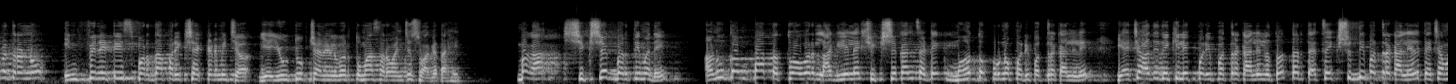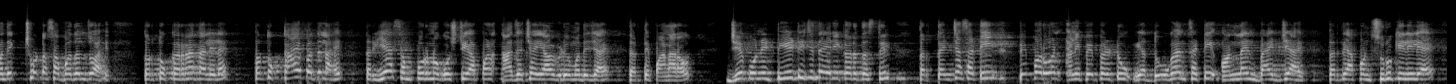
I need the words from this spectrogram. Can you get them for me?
मित्रांनो इन्फिनिटी स्पर्धा परीक्षा अकॅडमीच्या या युट्यूब चॅनेलवर तुम्हा सर्वांचे स्वागत आहे. बघा शिक्षक भरतीमध्ये अनुकंपा तत्वावर लागलेल्या शिक्षकांसाठी एक महत्त्वपूर्ण परिपत्रक आलेले याच्या आधी देखील एक परिपत्रक आलेलं होतं तर त्याचं एक शुद्धीपत्रक आलेलं त्याच्यामध्ये एक छोटासा बदल जो आहे तर तो करण्यात आलेला आहे. तर तो काय बदल आहे? तर या संपूर्ण गोष्टी आपण आजच्या या व्हिडिओमध्ये जे आहे तर ते पाहणार आहोत. जे कोणी टीईटीची तयारी करत असतील तर त्यांच्यासाठी पेपर वन आणि पेपर टू या दोघांसाठी ऑनलाईन बॅच जे आहे तर ते आपण सुरू केलेली आहे.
